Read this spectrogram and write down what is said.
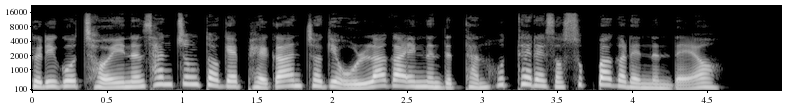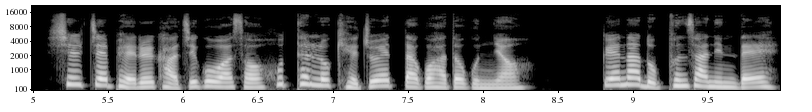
그리고 저희는 산중턱에 배가 한 척이 올라가 있는 듯한 호텔에서 숙박을 했는데요. 실제 배를 가지고 와서 호텔로 개조했다고 하더군요. 꽤나 높은 산인데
